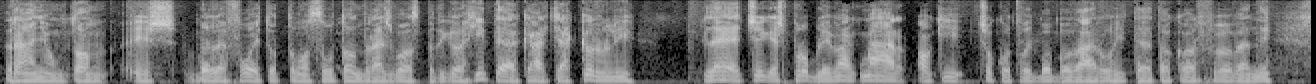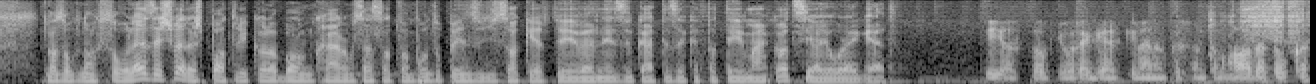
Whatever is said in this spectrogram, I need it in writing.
rányomtam, és belefolytottam a szót Andrásba, az pedig a hitelkártyák körüli lehetséges problémák már, aki csokot vagy babaváró hitelt akar fölvenni, azoknak szól ez, és Veres Patrikkal a bank 360 pontú pénzügyi szakértőjével nézzük át ezeket a témákat. Szia, jó reggelt! Sziasztok, jó reggelt kívánok, köszöntöm a hallgatókat!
